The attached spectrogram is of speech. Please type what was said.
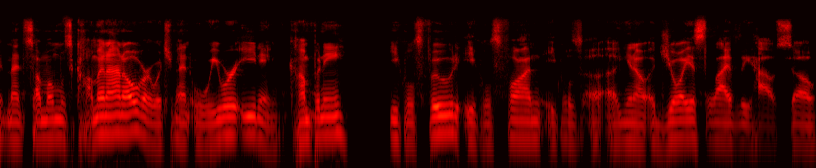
it meant someone was coming on over, which meant we were eating. Company equals food equals fun equals a, a you know a joyous, lively house. So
